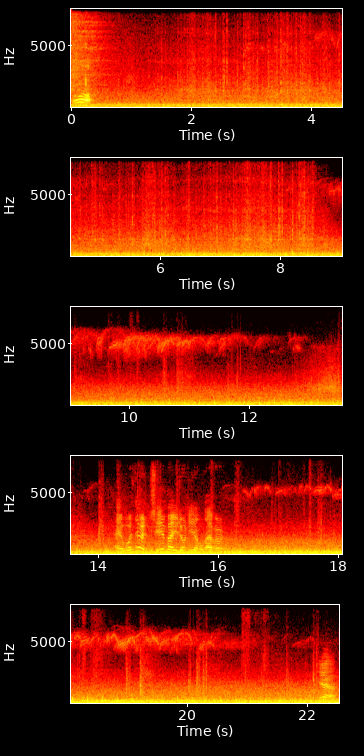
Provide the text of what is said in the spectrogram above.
Oh! Hey, was there a about you don't need a lever? Yeah.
